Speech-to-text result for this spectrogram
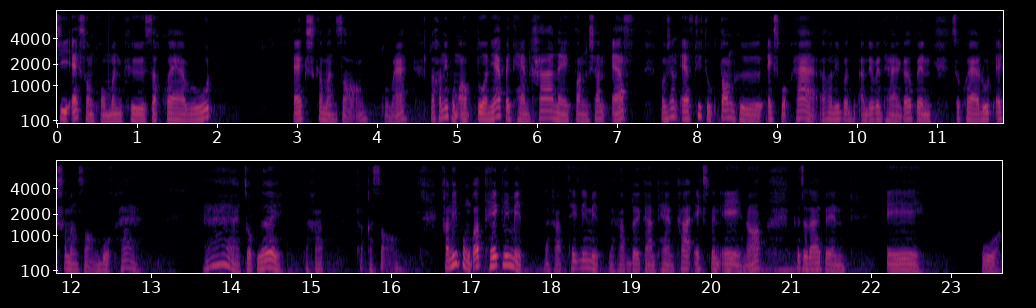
gx ของผมมันคือ square root x กำลัง2ถูกไหมแล้วคราวนี้ผมเอาตัวนี้ไปแทนค่าในฟังก์ชัน f ฟังก์ชัน f ที่ถูกต้องคือ x บวก5แล้วคราวนี้อันนี้เป็นแทนก็เป็น square root x กำลัง2บวก5อ่าจบเลยนะครับเท่ากับ2คราวนี้ผมก็ take limit นะครับ take limit นะครับ โดยการแทนค่า x เป็น a เนาะก็จะได้เป็น a บวก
